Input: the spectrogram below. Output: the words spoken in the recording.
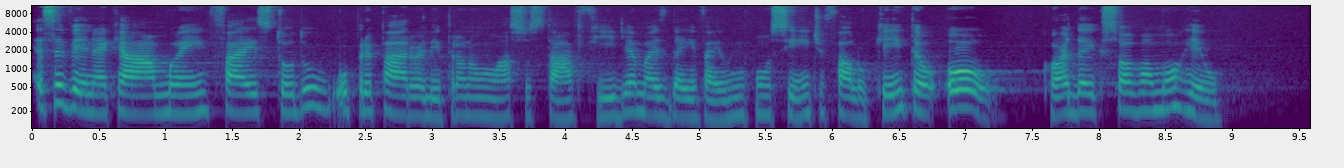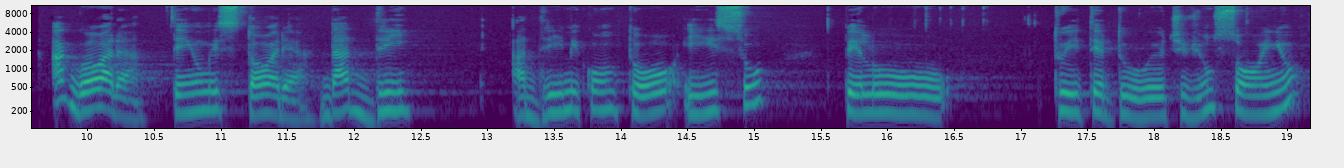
Você vê, né, que a mãe faz todo o preparo ali para não assustar a filha, mas daí vai o inconsciente e fala o quê? Então, ô, oh, acorda aí que sua avó morreu. Agora tem uma história da Dri. A Dri me contou isso pelo Twitter do Eu Tive um Sonho.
